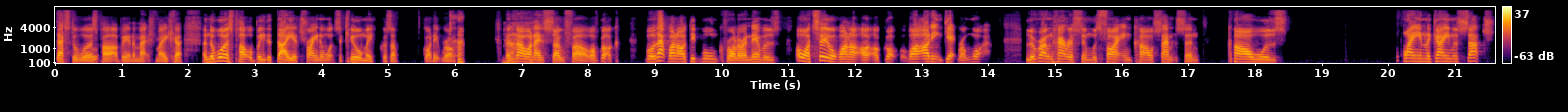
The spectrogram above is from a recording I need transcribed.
That's the worst part of being a matchmaker, and the worst part will be the day a trainer wants to kill me because I've got it wrong. but no one has so far. I've got a, well that one I did Warn Crolla, and there was oh I tell you what one I, I, I got well I didn't get wrong. What Lerone Harrison was fighting Carl Sampson. Carl was playing the game as such.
